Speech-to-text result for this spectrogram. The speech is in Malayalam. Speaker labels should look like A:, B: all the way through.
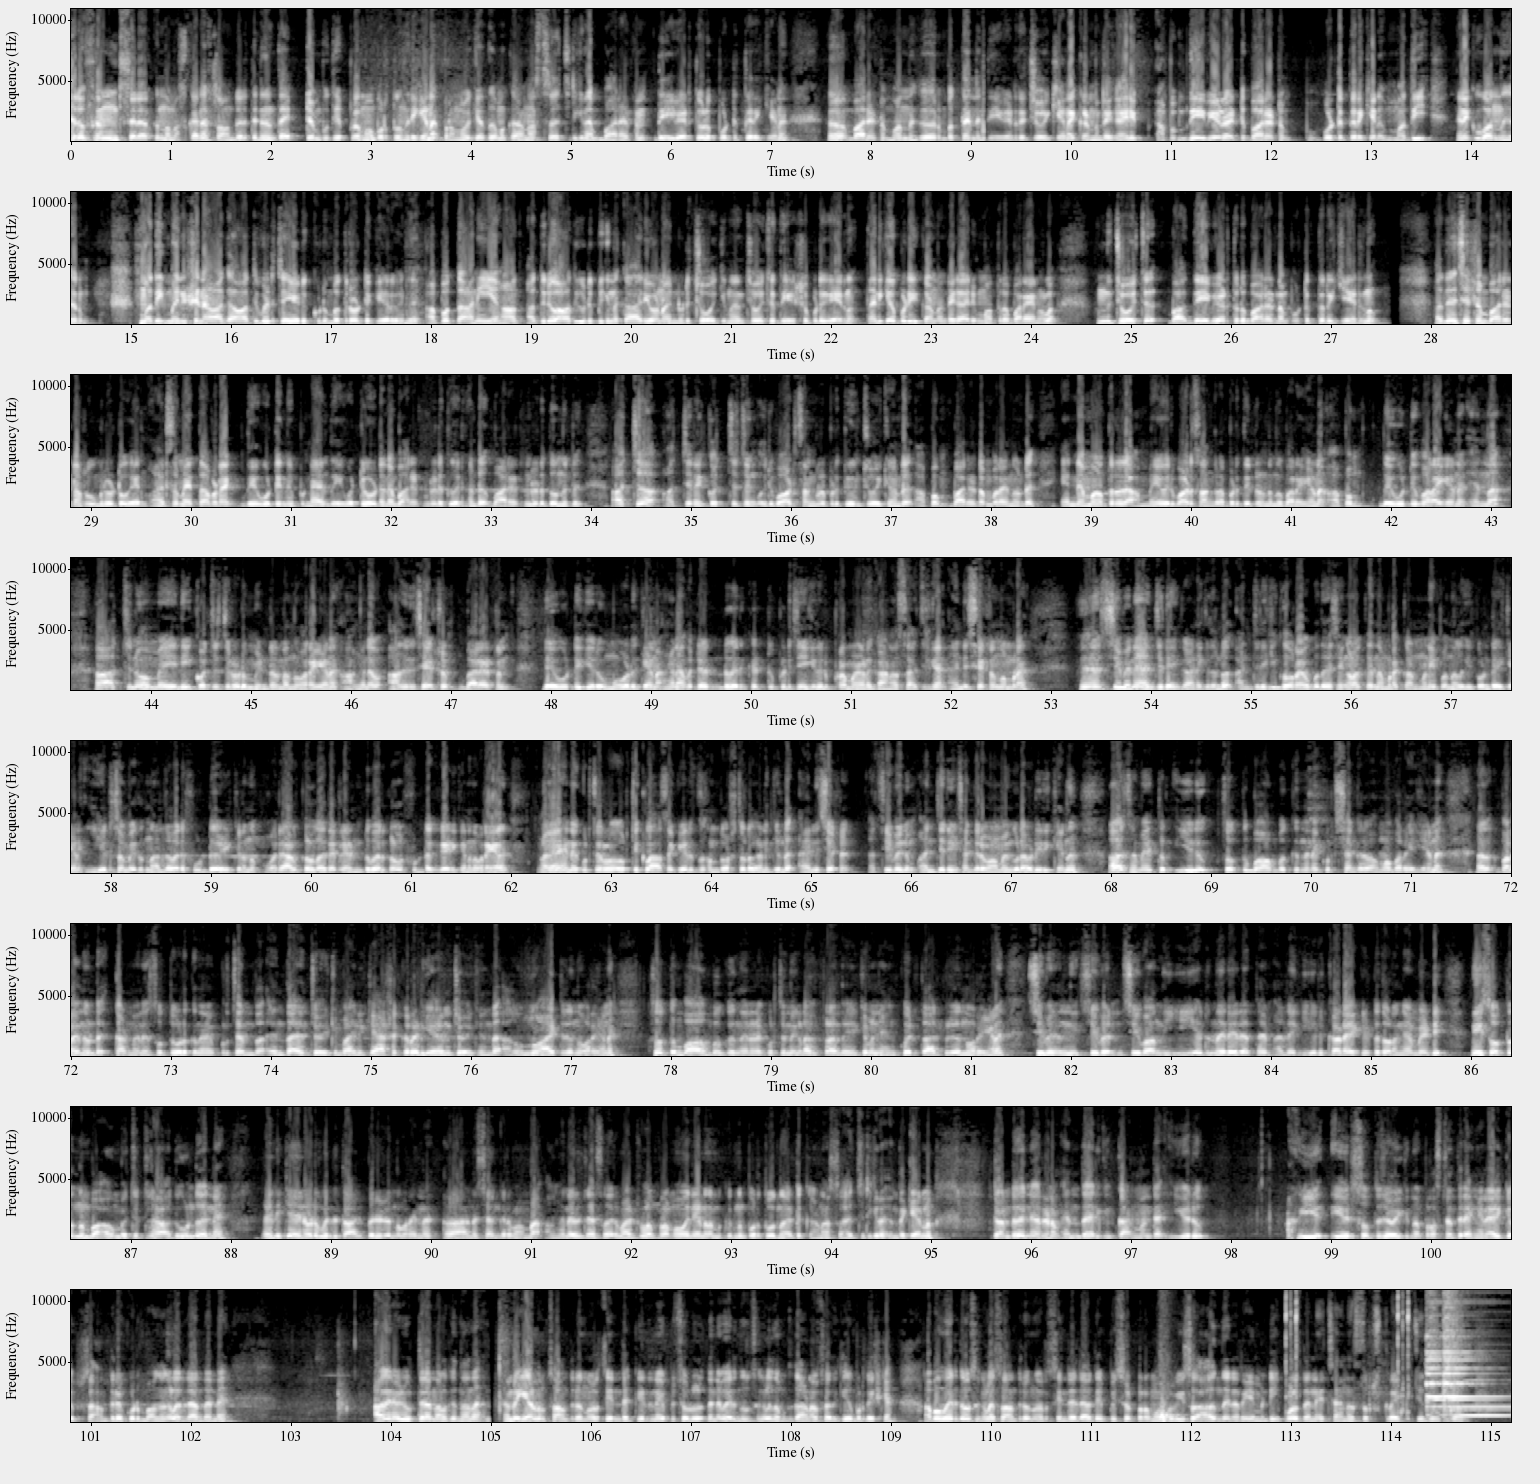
A: ഹലോ ഫ്രണ്ട്സ് എല്ലാവർക്കും നമസ്കാരം. സ്വാതന്ത്ര്യത്തിന് ഇന്നത്തെ ഏറ്റവും പുതിയ പ്രമോ പുറത്തു വന്നിരിക്കുകയാണ്. പ്രമോയ്ക്കകത്ത് നമുക്ക് കാണാൻ സാധിച്ചിരിക്കുന്ന ബാലേട്ടൻ ദേവിയടുത്തോട് പൊട്ടിത്തെറിക്കുകയാണ്. ബാലേട്ടൻ വന്ന് കയറുമ്പോൾ തന്നെ ദേവിയടുത്ത് ചോദിക്കുകയാണ് കണ്ണന്റെ കാര്യം. അപ്പം ദേവിയോടായിട്ട് ബാലേട്ടൻ പൊട്ടിത്തെറിക്കുകയാണ്. മതി നിനക്ക് വന്ന് കയറും മതി മനുഷ്യൻ ആകെ ആദ്യം പിടിച്ച ഈ ഒരു കുടുംബത്തിലോട്ട് കയറി വരുന്നത് അപ്പോൾ താൻ ഈ അതിലും ആദ്യം പിടിപ്പിക്കുന്ന കാര്യമാണോ എന്നോട് ചോദിക്കുന്നതെന്ന് ചോദിച്ച് ദേഷ്യപ്പെടുകയായിരുന്നു. തനിക്ക് എപ്പോഴും ഈ കണ്ണന്റെ കാര്യം മാത്രമേ പറയാനുള്ളൂ. എന്ന് ചോദിച്ച് ദേവിയടത്തോട് ബാലേട്ടൻ പൊട്ടിത്തെറിക്കുകയായിരുന്നു. അതിനുശേഷം ബാലേട്ടൻ റൂമിലോട്ട് പോയായിരുന്നു. ആ സമയത്ത് അവിടെ ദേവൂട്ടി നിൽപ്പുണ്ടായിരുന്നു ദേവൂട്ടി ഉടനെ ബാലേട്ടന്റെ അടുത്ത് വരുന്നുണ്ട്. ബാലേട്ടന്റെ അടുത്ത് വന്നിട്ട് അച്ഛ അച്ഛനെ കൊച്ചച്ഛൻ ഒരുപാട് സങ്കടപ്പെടുത്തി എന്ന് ചോദിക്കുന്നുണ്ട്. അപ്പം ബാലേട്ടൻ പറയുന്നുണ്ട് എന്നെ മാത്രമല്ല അമ്മയെ ഒരുപാട് സങ്കടപ്പെടുത്തിയിട്ടുണ്ടെന്ന് പറയുകയാണ്. അപ്പം ദേവൂട്ടി പറയുകയാണ് എന്നാൽ അച്ഛനും അമ്മയും ഇനി കൊച്ചച്ഛനോടും മിണ്ടണ്ടെന്ന് പറയുകയാണ്. അങ്ങനെ അതിനുശേഷം ബാലേട്ടൻ ദേവൂട്ടിക്ക് റൂം കൊടുക്കുകയാണ്. അങ്ങനെ അവർ രണ്ടുപേരും കെട്ടിപ്പിടിച്ച് നിൽക്കുന്ന ഒരു പ്രമേയമാണ് കാണാൻ സാധിച്ചിരിക്കുക അതിനുശേഷം നമ്മുടെ ശിവനെ അഞ്ജലിയും കാണിക്കുന്നുണ്ട്. അഞ്ജലിക്ക് കുറെ ഉപദേശങ്ങളൊക്കെ നമ്മുടെ കൺമണി ഇപ്പോൾ നൽകിക്കൊണ്ടിരിക്കുകയാണ്. ഈ ഒരു സമയത്ത് നല്ലപോലെ ഫുഡ് കഴിക്കണമെന്നും ഒരാൾക്കുള്ളവരെ രണ്ടു പേർക്കുള്ള ഫുഡൊക്കെ കഴിക്കണം എന്ന് പറയാതെ അങ്ങനെ അതിനെക്കുറിച്ചുള്ള കുറച്ച് ക്ലാസ് ഒക്കെ എടുത്ത് സന്തോഷത്തോടെ കാണിക്കുന്നുണ്ട്. അതിനുശേഷം ശിവനും അഞ്ജലിയും ശങ്കരമാമയും കൂടെ അവിടെ ഇരിക്കുകയാണ്. ആ സമയത്തും ഈ ഒരു സ്വത്ത് ബോംബ് വെക്കുന്നതിനെ കുറിച്ച് ശങ്കരമാമ പറയുകയാണ്. പറയുന്നുണ്ട് കണ്ണന് സ്വത്ത് കൊടുക്കുന്നതിനെ കുറിച്ച് എന്താ എന്തായാലും ചോദിക്കുമ്പോൾ അതിന് ക്യാഷൊക്കെ ആയാലും ചോദിക്കുന്നുണ്ട്. അതൊന്നും ആയിട്ടില്ലെന്ന് പറയാണ്. സ്വത്തും ഭാവം വെക്കുന്നതിനെ കുറിച്ച് നിങ്ങളുടെ അഭിപ്രായം ചോദിക്കുമ്പോൾ ഞങ്ങൾക്ക് ഒരു താല്പര്യം എന്ന് പറയുകയാണ് ശിവൻ ശിവൻ ശിവ നീ ഈ ഒരു നിലയിലെത്താൻ അല്ലെങ്കിൽ ഈ ഒരു കടയൊക്കെ ഇട്ട് തുടങ്ങാൻ വേണ്ടി നീ സ്വത്തൊന്നും ഭാവം വെച്ചിട്ടില്ല. അതുകൊണ്ട് തന്നെ എനിക്ക് അതിനോട് വലിയ താല്പര്യമില്ലെന്ന് പറയുന്നതാണ് ശങ്കരമാമ അങ്ങനെ ഒരു രസകരമായിട്ടുള്ള പ്രമോ തന്നെയാണ് നമുക്ക് ഇന്ന് പുറത്തു വന്നതായിട്ട് കാണാൻ സാധിച്ചിരിക്കുന്നത്. എന്തൊക്കെയാണ് കണ്ടു തന്നെ അറിയണം. എന്തായിരിക്കും കണ്ണന്റെ ഈ ഒരു ഈ ഈ ഒരു സ്വത്ത് ചോദിക്കുന്ന പ്രശ്നത്തിൽ എങ്ങനെയായിരിക്കും സാന്ത്വനം കുടുംബാംഗങ്ങളെല്ലാം തന്നെ അതിനൊരു ഉത്തരം നൽകുന്നത്? എന്തൊക്കെയാണ് സാന്ത്വനം എന്ന് കിടന എപ്പിസോഡുകൾ തന്നെ വരുന്ന ദിവസങ്ങളിൽ നമുക്ക് കാണാൻ സാധിക്കും പ്രതീക്ഷിക്കാം. അപ്പം വരും ദിവസങ്ങളിൽ സാന്ത്വനം പറഞ്ഞ എല്ലാവരുടെ എപ്പിസോഡ് പ്രൊമോ റിവ്യൂസ് ആദ്യം തന്നെ അറിയാൻ വേണ്ടി ഇപ്പോൾ തന്നെ ചാനൽ സബ്സ്ക്രൈബ് ചെയ്ത് നോക്കുക.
